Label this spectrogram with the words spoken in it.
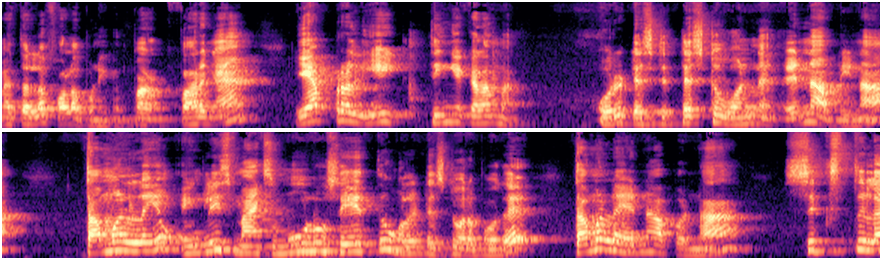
மெத்தடில் ஃபாலோ பண்ணிக்கணும் பா பாருங்க. ஏப்ரல் எயிட் திங்கக்கிழமை ஒரு டெஸ்ட் டெஸ்ட்டு ஒன்று என்ன அப்படின்னா தமிழ்லையும் இங்கிலீஷ் மேக்ஸ் மூணும் சேர்த்து உங்களுக்கு டெஸ்ட் வரப்போகுது. தமிழில் என்ன அப்படின்னா சிக்ஸ்த்தில்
